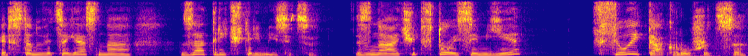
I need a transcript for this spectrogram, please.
это становится ясно за 3-4 месяца. Значит, в той семье все и так рушится.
